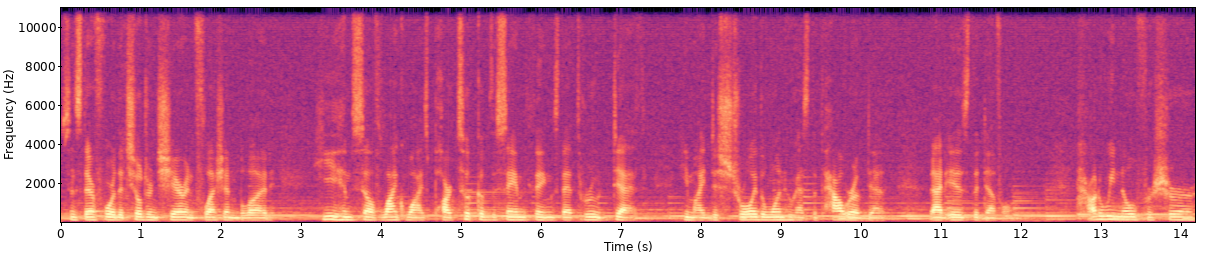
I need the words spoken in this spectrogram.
Since therefore the children share in flesh and blood, he himself likewise partook of the same things that through death he might destroy the one who has the power of death, that is the devil. How do we know for sure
